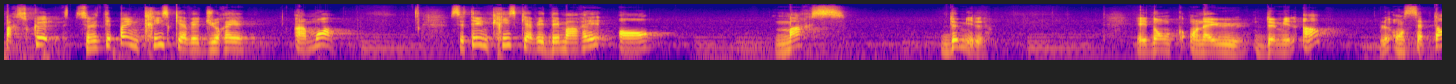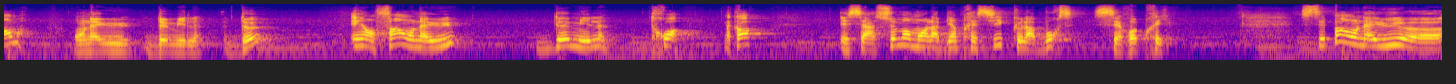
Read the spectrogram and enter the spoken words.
Parce que ce n'était pas une crise qui avait duré un mois. C'était une crise qui avait démarré en mars 2000. Et donc, on a eu 2001, le 11 septembre, on a eu 2002, et enfin, on a eu 2003. D'accord? Et c'est à ce moment-là bien précis que la bourse s'est repris. C'est pas on a eu euh,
